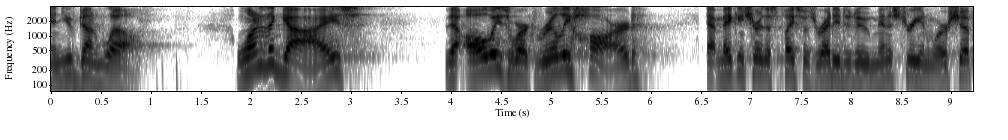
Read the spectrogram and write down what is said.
and you've done well. One of the guys that always worked really hard at making sure this place was ready to do ministry and worship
